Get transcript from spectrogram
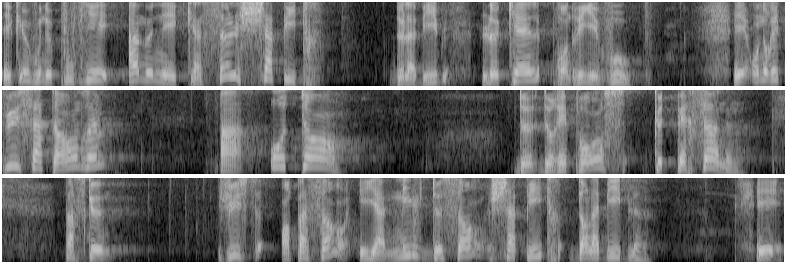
et que vous ne pouviez amener qu'un seul chapitre de la Bible, lequel prendriez-vous? Et on aurait pu s'attendre à autant de, réponses que de personnes. Parce que, juste en passant, il y a 1200 chapitres dans la Bible. Et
